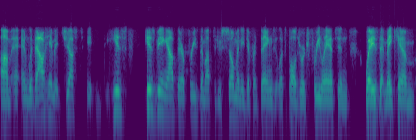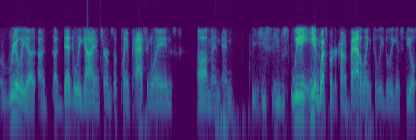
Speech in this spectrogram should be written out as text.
Um, and, and, without him, it just it, his his being out there frees them up to do so many different things. It lets Paul George freelance in ways that make him really a, a, a deadly guy in terms of playing passing lanes. Um, and and he's he was leading. He and Westbrook are kind of battling to lead the league in steals.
